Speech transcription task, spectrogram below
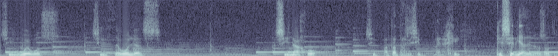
sin huevos, sin cebollas, sin ajo, sin patatas y sin perejil? ¿Qué sería de nosotros?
